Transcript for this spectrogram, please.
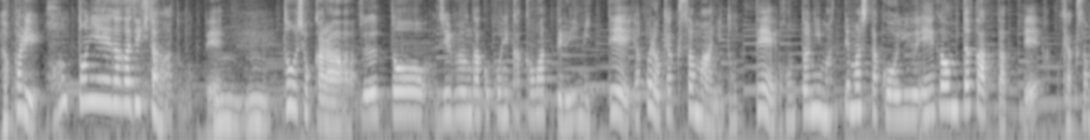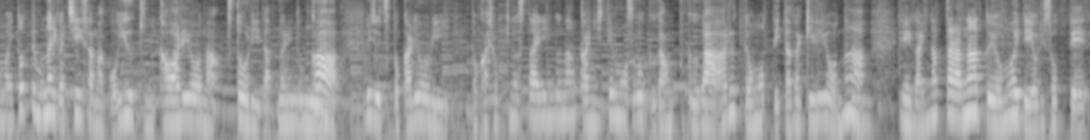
やっぱり本当に映画ができたなと思って、うんうん。当初からずっと自分がここに関わってる意味ってやっぱりお客様にとって本当に待ってましたこういう映画を見たかったってお客様にとっても何か小さなこう勇気に変わるようなストーリーだったりとか、美術とか料理とか食器のスタイリングなんかにしてもすごく眼福があるって思っていただけるような映画になったらなという思いで寄り添って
